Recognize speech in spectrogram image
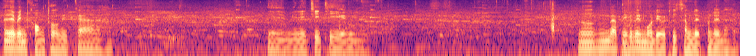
น่าจะเป็นของโทมิก้านะครับ นี่มินิ GT ก็มีอืม แบบนี้ก็เป็นโมเดลที่สำเร็จหมาเลยนะครับ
